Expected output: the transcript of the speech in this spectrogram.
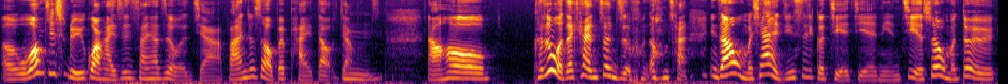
呃，我忘记是旅馆还是山下智久的家，反正就是有被拍到这样子。嗯、然后，可是我在看正直不动产，你知道我们现在已经是一个姐姐的年纪了，所以我们对于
